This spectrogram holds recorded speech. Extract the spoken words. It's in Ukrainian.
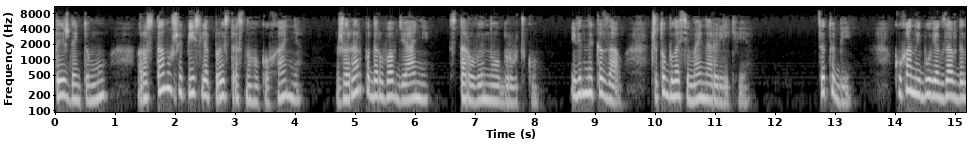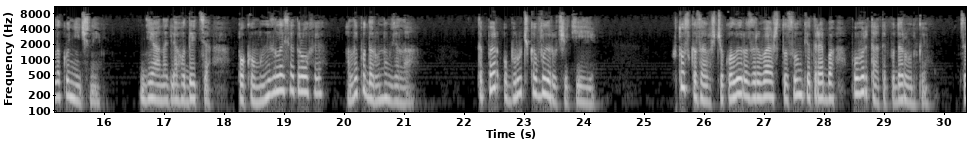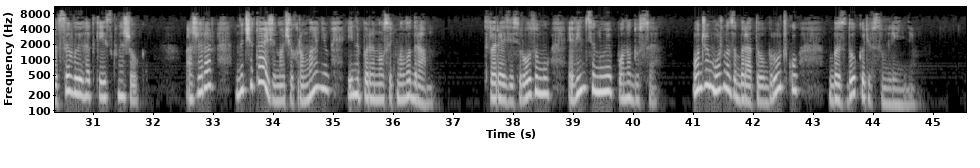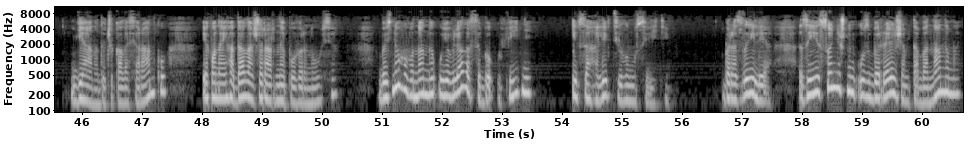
Тиждень тому, розтанувши після пристрасного кохання, Жерар подарував Діані старовинну обручку, і він не казав, чи то була сімейна реліквія. Це тобі. Коханий був, як завжди, лаконічний. Діана для годиця покомизилася трохи, але подарунок взяла. Тепер обручка виручить її. Хто сказав, що коли розриваєш стосунки, треба повертати подарунки? Це все вигадки із книжок. А Жерар не читає жіночих романів і не переносить мелодрам. Тверезість розуму він цінує понад усе. Отже, можна забирати обручку без докорів сумління. Діана дочекалася ранку, як вона й гадала, Жерар не повернувся. Без нього вона не уявляла себе у відні і взагалі в цілому світі. Бразилія з її сонячним узбережжям та бананами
